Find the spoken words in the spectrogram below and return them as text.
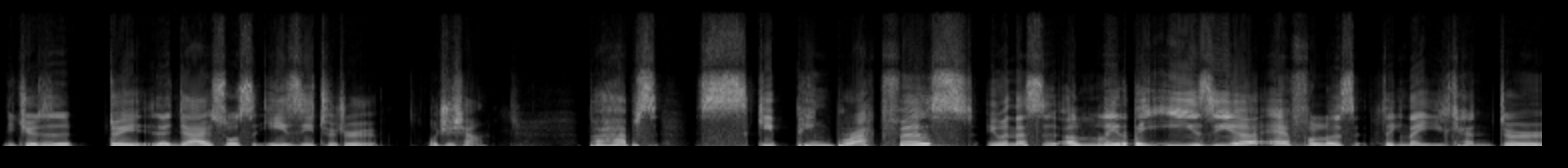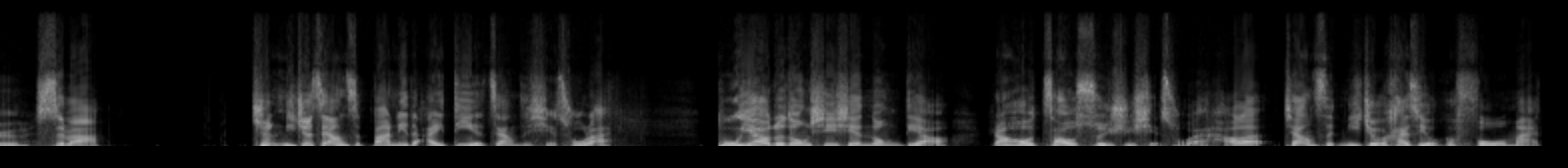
你觉得对人家来说是 easy to do？我就想，perhaps skipping breakfast，因为那是 a little bit easier, effortless thing that you can do，是吧？就你就这样子把你的 idea 这样子写出来，不要的东西先弄掉，然后照顺序写出来。好了，这样子你就开始有个 format。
